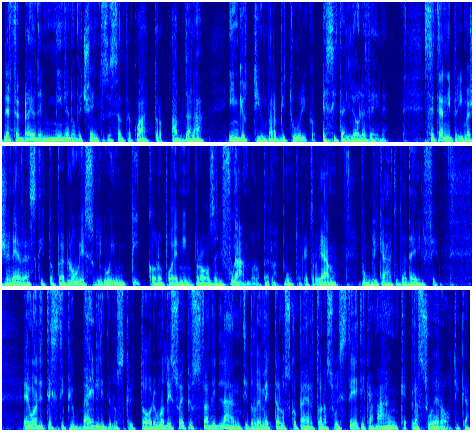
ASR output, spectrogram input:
Nel febbraio del 1964 Abdallah inghiottì un barbiturico e si tagliò le vene. Sette anni prima Genet aveva scritto per lui e su di lui un piccolo poema in prosa, il funambolo per l'appunto, che troviamo pubblicato da Delphi. È uno dei testi più belli dello scrittore, uno dei suoi più sfavillanti dove mette allo scoperto la sua estetica ma anche la sua erotica.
